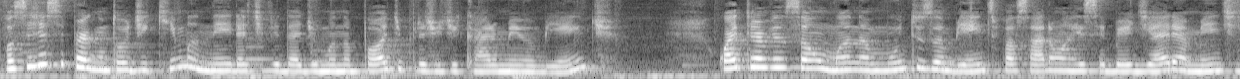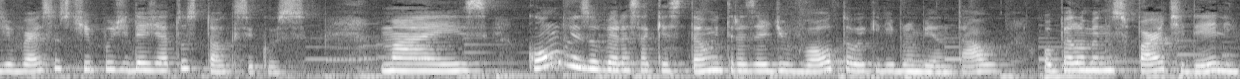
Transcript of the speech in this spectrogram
Você já se perguntou de que maneira a atividade humana pode prejudicar o meio ambiente? Com a intervenção humana, muitos ambientes passaram a receber diariamente diversos tipos de dejetos tóxicos. Mas como resolver essa questão e trazer de volta o equilíbrio ambiental, ou pelo menos parte dele?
